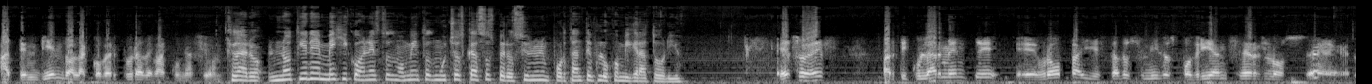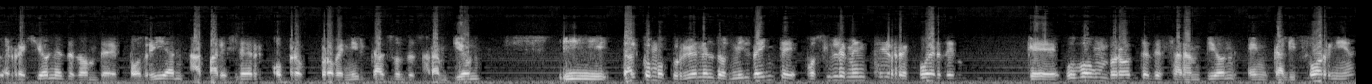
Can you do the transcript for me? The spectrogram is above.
atendiendo a la cobertura de vacunación. Claro, no tiene México en estos momentos muchos casos, pero sí un importante flujo migratorio. Eso es, particularmente Europa y Estados Unidos podrían ser los regiones de donde podrían aparecer o provenir casos de sarampión. Y tal como ocurrió en el 2020, posiblemente recuerden que hubo un brote de sarampión en California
